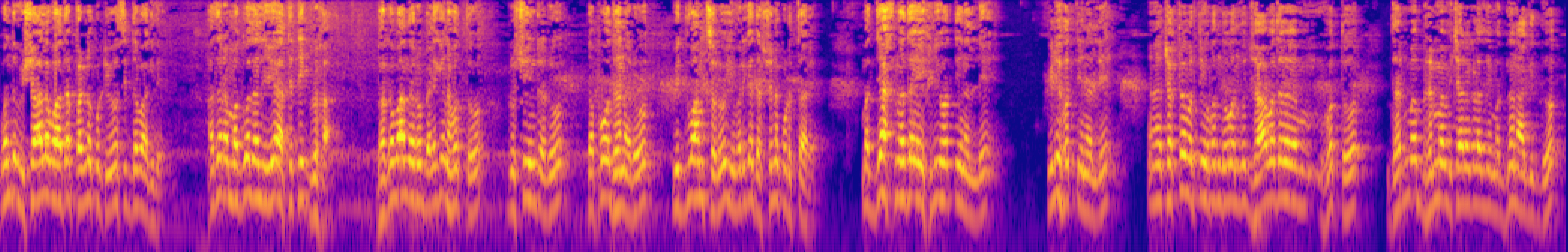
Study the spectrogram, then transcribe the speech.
ಒಂದು ವಿಶಾಲವಾದ ಪರ್ಣಕುಟಿಯು ಸಿದ್ಧವಾಗಿದೆ. ಅದರ ಮಗುಲಲ್ಲಿಯೇ ಅತಿಥಿ ಗೃಹ. ಭಗವಾನರು ಬೆಳಗಿನ ಹೊತ್ತು ಋಷೀಂದ್ರರು, ತಪೋಧನರು, ವಿದ್ವಾಂಸರು ಇವರಿಗೆ ದರ್ಶನ ಕೊಡುತ್ತಾರೆ. ಮಧ್ಯಾಹ್ನದ ಇಳಿಹೊತ್ತಿನಲ್ಲಿ ಇಳಿಹೊತ್ತಿನಲ್ಲಿ ಚಕ್ರವರ್ತಿಯು ಬಂದು ಒಂದು ಜಾವದ ಹೊತ್ತು ಧರ್ಮ, ಬ್ರಹ್ಮ ವಿಚಾರಗಳಲ್ಲಿ ಮಗ್ನನಾಗಿದ್ದು,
